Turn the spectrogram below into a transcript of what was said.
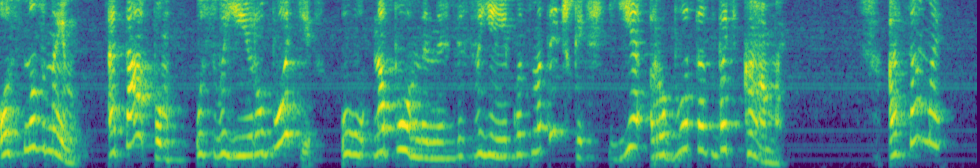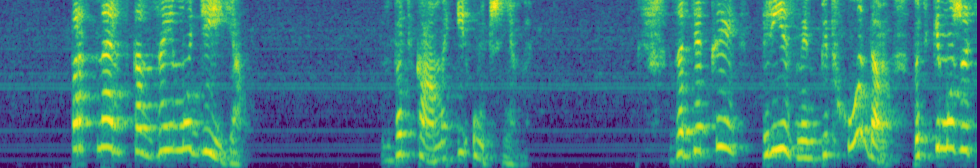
основним етапом у своїй роботі, у наповненості своєї косметички є робота з батьками, а саме партнерська взаємодія з батьками і учнями. Завдяки різним підходам батьки можуть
